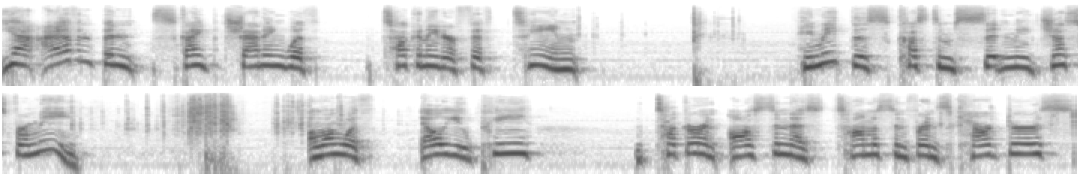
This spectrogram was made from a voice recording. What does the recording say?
Yeah, I haven't been Skype chatting with Tuckinator15. He made this custom Sidney just for me. Along with LUP, Tucker and Austin as Thomas and Friends characters,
